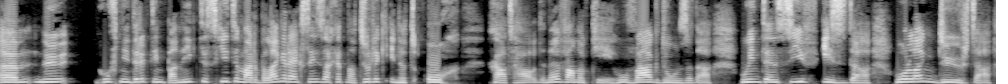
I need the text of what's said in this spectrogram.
Um, nu, je hoeft niet direct in paniek te schieten, maar het belangrijkste is dat je het natuurlijk in het oog gaat houden. Hè, van oké, okay, hoe vaak doen ze dat? Hoe intensief is dat? Hoe lang duurt dat?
